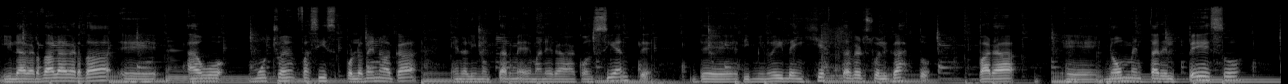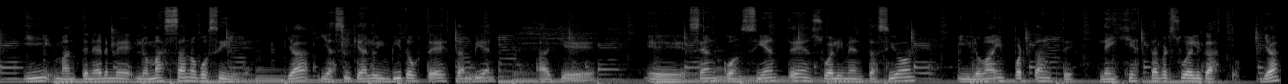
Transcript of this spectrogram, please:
Y la verdad, la verdad, eh, hago mucho énfasis, por lo menos acá, en alimentarme de manera consciente, de disminuir la ingesta versus el gasto para eh, no aumentar el peso y mantenerme lo más sano posible. ¿ya? Y así que ya lo invito a ustedes también a que sean conscientes en su alimentación y lo más importante, la ingesta versus el gasto, ¿ya?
